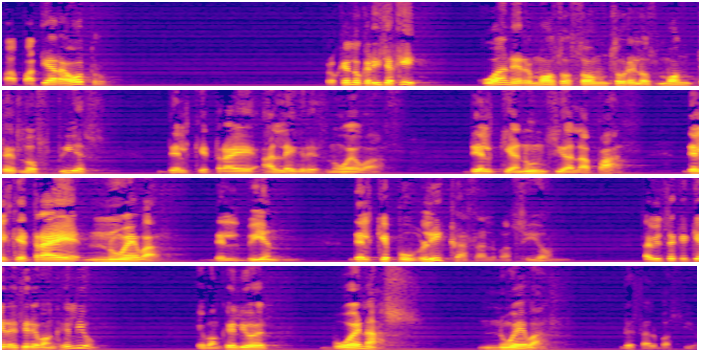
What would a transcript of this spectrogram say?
para patear a otro. Pero ¿qué es lo que dice aquí? Cuán hermosos son sobre los montes los pies del que trae alegres nuevas, del que anuncia la paz, del que trae nuevas del bien, del que publica salvación. ¿Sabe usted qué quiere decir evangelio? Evangelio es buenas nuevas de salvación.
